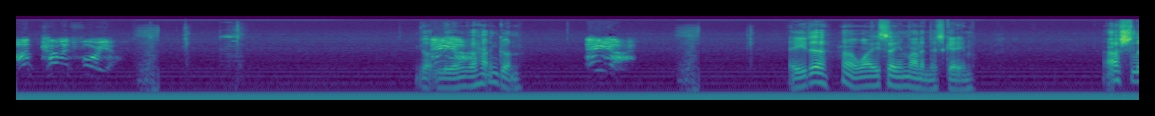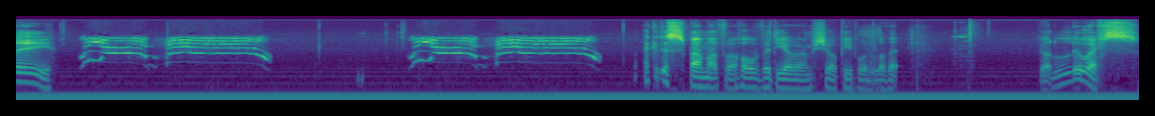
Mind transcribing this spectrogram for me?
I'm coming for you. You got Leon with a handgun. Ada! Ada? Oh, why are you saying man in this game? Ashley! Leon, help! Leon, help! I could just spam that for a whole video, I'm sure people would love it. Got Luis.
